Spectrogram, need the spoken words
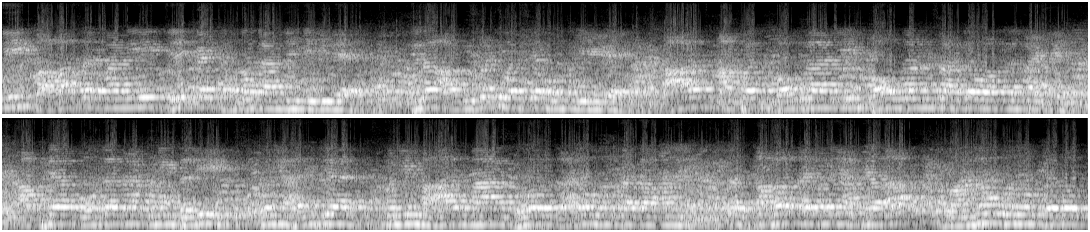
की बाबासाहेबांनी जे काही धर्मक्रांती केलेली आहे तिला अडुसष्ट वर्ष होऊन गेलेली आहे. आज आपण बौद्धांनी बौद्धांसारखं वागलं पाहिजे. आपल्या बौद्धांना कोणी दलित कोणी हरिजन कोणी महात्मा घोर गाढव म्हणतात कामा नये तर बाबासाहेबांनी आपल्याला मानव म्हणून बनव-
